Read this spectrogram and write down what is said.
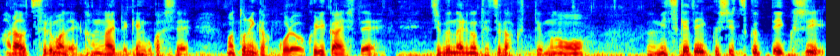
腹打ちするまで考えて言語化して、まあとにかくこれを繰り返して、自分なりの哲学っていうものを見つけていくし、作っていくし、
